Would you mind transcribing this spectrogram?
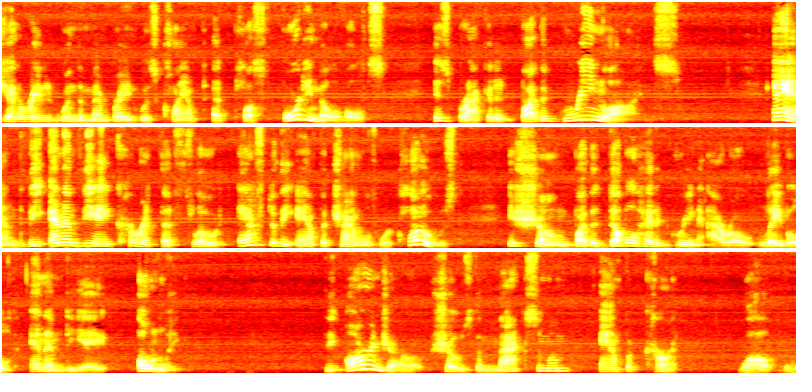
generated when the membrane was clamped at plus 40 millivolts is bracketed by the green lines. And the NMDA current that flowed after the AMPA channels were closed is shown by the double-headed green arrow labeled NMDA only. The orange arrow shows the maximum AMPA current, while the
